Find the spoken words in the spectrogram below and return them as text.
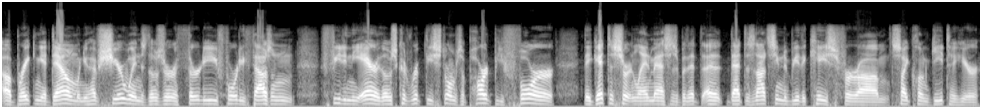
uh, breaking it down. When you have shear winds, those are 30, 40,000 feet in the air. Those could rip these storms apart before they get to certain land masses, but that, uh, that does not seem to be the case for um, Cyclone Gita here.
